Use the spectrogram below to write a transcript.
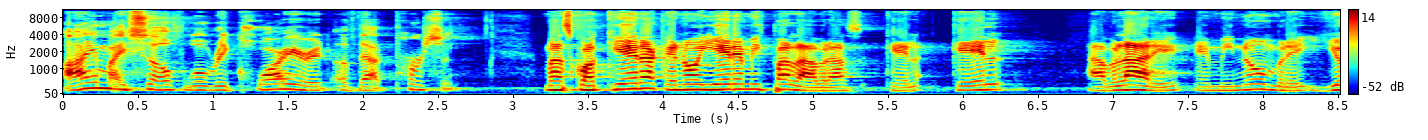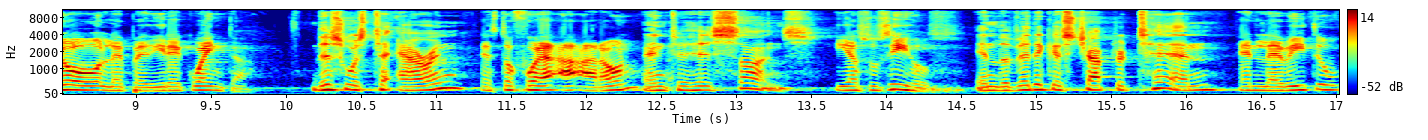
I myself will require it of that person. Mas cualquiera que no oyere mis palabras, que él, que él hablare en mi nombre, yo le pediré cuenta. This was to Aaron Esto fue a Aarón and to his sons. y a sus hijos. In Leviticus chapter 10, En Levítico,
